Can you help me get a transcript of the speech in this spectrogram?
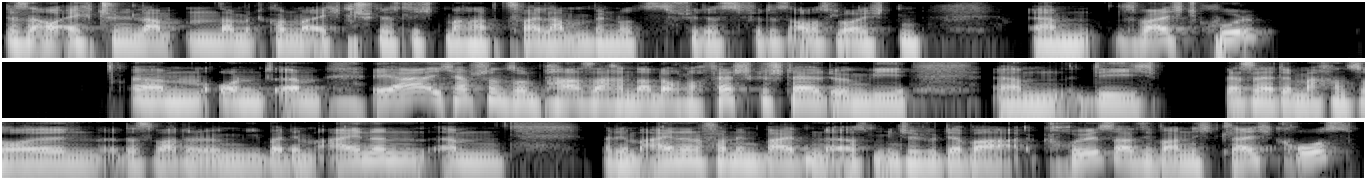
das sind auch echt schöne Lampen. Damit konnte man echt ein schönes Licht machen. Habe zwei Lampen benutzt für das, für das Ausleuchten. Ähm, das war echt cool. Ähm, und ähm, ja, ich habe schon so ein paar Sachen dann doch noch festgestellt, irgendwie, ähm, die ich besser hätte machen sollen. Das war dann irgendwie bei dem einen, ähm, bei dem einen von den beiden aus dem Interview, der war größer, also sie waren nicht gleich groß.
